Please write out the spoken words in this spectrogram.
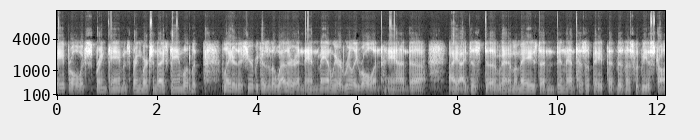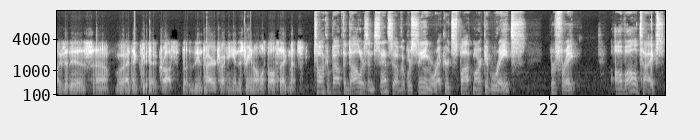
April, which spring came and spring merchandise came a little bit later this year because of the weather. And, and man, we are really rolling. And uh, I, I just uh, am amazed and didn't anticipate that business would be as strong as it is. Uh, I think across the entire trucking industry in almost all segments. Talk about the dollars and cents of it. We're seeing record spot market rates for freight of all types.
